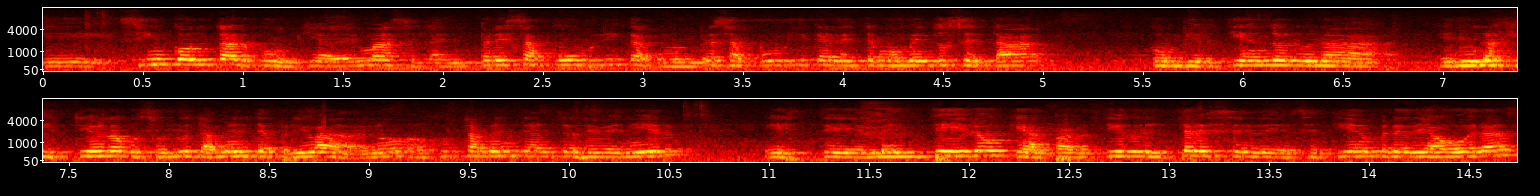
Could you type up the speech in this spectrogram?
Eh, sin contar con que además la empresa pública, como empresa pública en este momento se está convirtiendo en una, en una gestión absolutamente privada, ¿no? Justamente antes de venir, este, me entero que a partir del 13 de septiembre de ahora,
